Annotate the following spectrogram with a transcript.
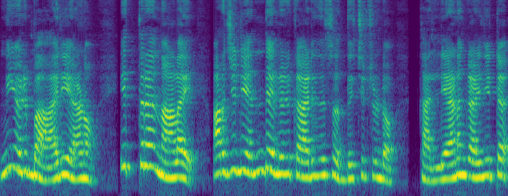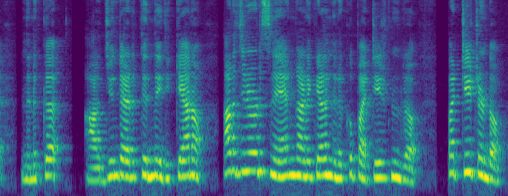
നീ ഒരു ഭാര്യയാണോ? ഇത്രയും നാളായി അർജുന്റെ എന്തെങ്കിലും ഒരു കാര്യം ശ്രദ്ധിച്ചിട്ടുണ്ടോ? കല്യാണം കഴിഞ്ഞിട്ട് നിനക്ക് അർജുന്റെ അടുത്ത് ഇന്ന് ഇരിക്കാനോ? അർജുനോട് സ്നേഹം കാണിക്കാനോ നിനക്ക് പറ്റിയിട്ടുണ്ടോ? പറ്റിയിട്ടുണ്ടോ?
